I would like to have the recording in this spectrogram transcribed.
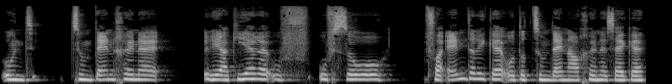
Und zum dann können reagieren auf, auf so Veränderungen oder zum dann auch können sagen,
